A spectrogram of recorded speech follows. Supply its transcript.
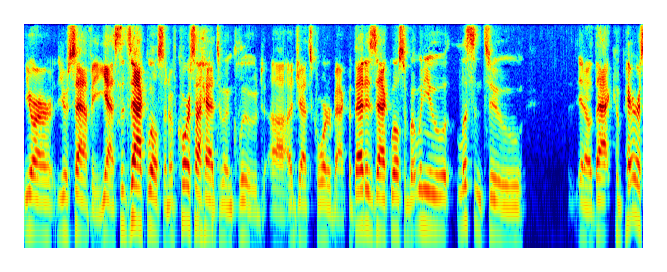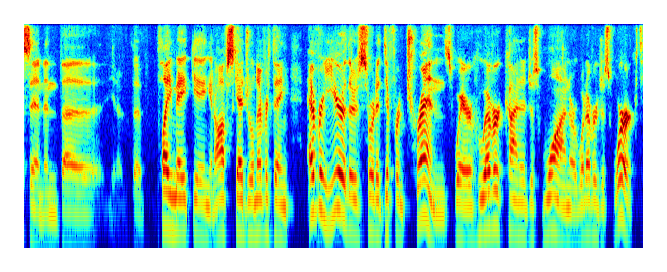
You're you're savvy. Yes, it's Zach Wilson. Of course, I had to include uh, a Jets quarterback, but that is Zach Wilson. But when you listen to, you know, that comparison and the you know the playmaking and off schedule and everything, every year there's sort of different trends where whoever kind of just won or whatever just worked,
